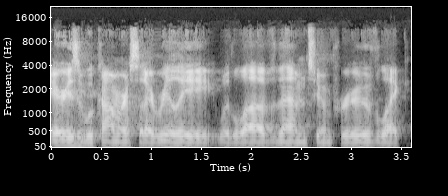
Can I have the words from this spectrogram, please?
areas of WooCommerce that I really would love them to improve, like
